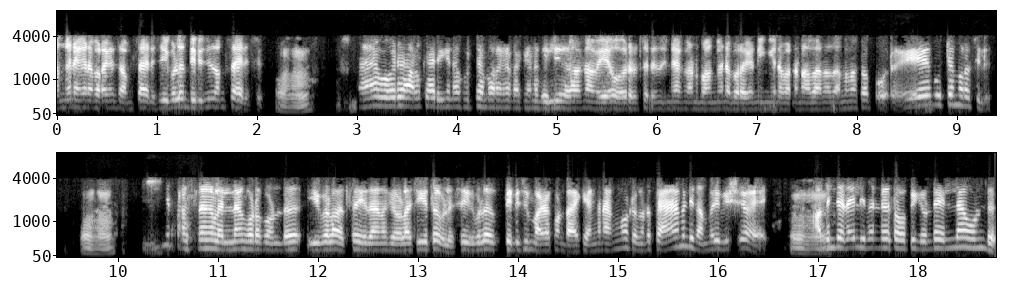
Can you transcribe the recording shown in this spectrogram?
അങ്ങനെ അങ്ങനെ പറഞ്ഞ് സംസാരിച്ച് ഇവളും തിരിച്ച് സംസാരിച്ചു. ഞാൻ അങ്ങനെ ഓരോ ആൾക്കാർ ഇങ്ങനെ കുറ്റം പറയണൊക്കെയാണ് വലിയ ഇതാണവയെ ഓരോരുത്തരും നിന്നെ കാണുമ്പോ അങ്ങനെ പറയണം ഇങ്ങനെ പറയണം അതാണ് അതാണെന്നൊക്കെ ഒരേ കുറ്റം പറച്ചിൽ. ഈ പ്രശ്നങ്ങളെല്ലാം കൂടെ കൊണ്ട് ഇവളെ അച്ഛ ഇതാണെങ്കിൽ ഇവളെ ചീത്ത വിളിച്ച് ഇവൾ തിരിച്ചും വഴക്കുണ്ടാക്കി. അങ്ങനെ അങ്ങോട്ടും ഇങ്ങോട്ടും ഫാമിലി തമ്മിൽ വിഷയമായി. അതിന്റെ ഇടയിൽ ഇവന്റെ ടോപ്പിക് ഉണ്ട് എല്ലാം ഉണ്ട്.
